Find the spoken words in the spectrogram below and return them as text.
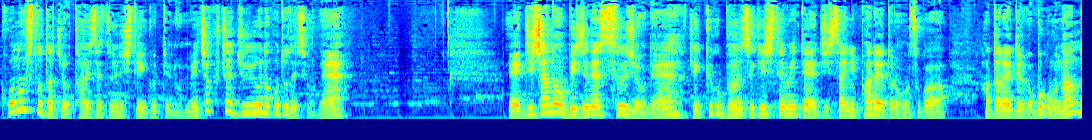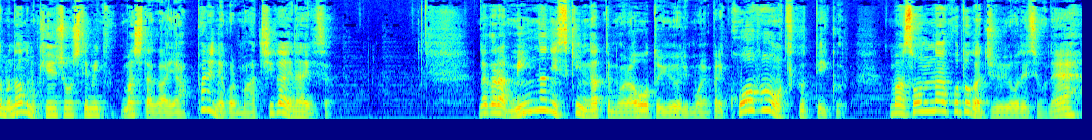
この人たちを大切にしていくっていうのはめちゃくちゃ重要なことですよね。え自社のビジネス数字をね結局分析してみて実際にパレートの法則が働いてるか僕も何度も何度も検証してみましたがやっぱりねこれ間違いないですだからみんなに好きになってもらおうというよりもやっぱりコアファンを作っていく。まあそんなことが重要ですよね。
